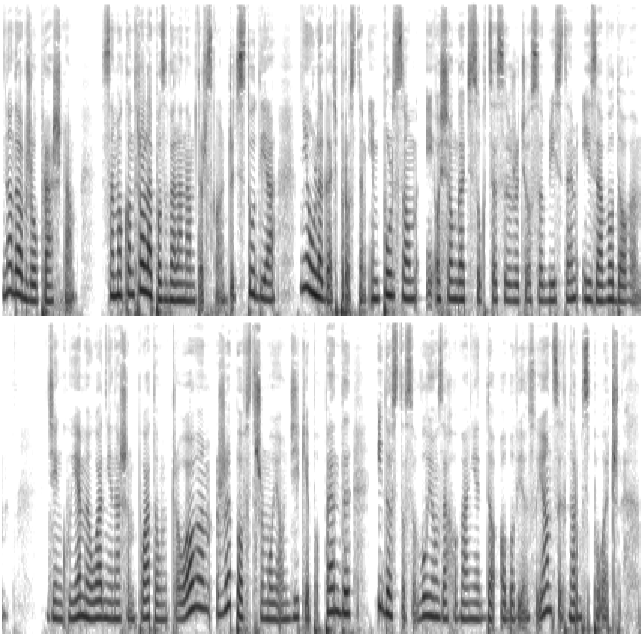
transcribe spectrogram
No dobrze, upraszczam. Samokontrola pozwala nam też skończyć studia, nie ulegać prostym impulsom i osiągać sukcesy w życiu osobistym i zawodowym. Dziękujemy ładnie naszym płatom czołowym, że powstrzymują dzikie popędy i dostosowują zachowanie do obowiązujących norm społecznych.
